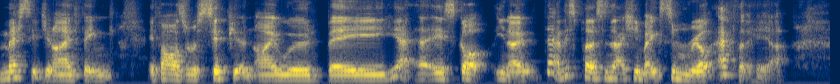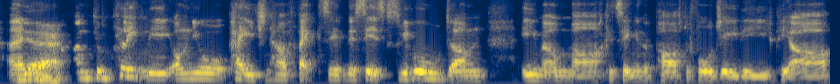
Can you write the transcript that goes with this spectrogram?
message. And I think if I was a recipient, I would be, yeah, it's got, you know, yeah, this person actually makes some real effort here. And yeah. I'm completely on your page and how effective this is because we've all done email marketing in the past before GDPR,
